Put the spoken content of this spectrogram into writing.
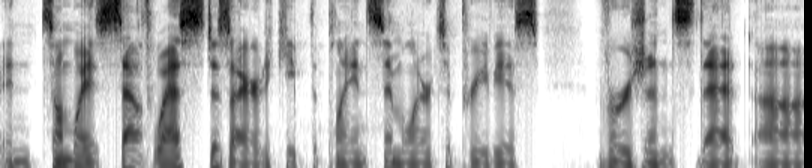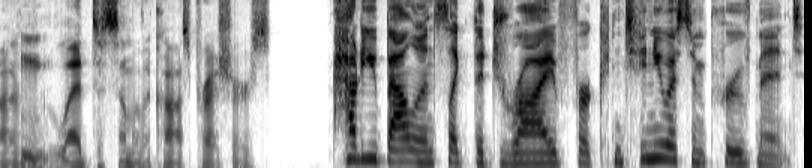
in some ways Southwest's desire to keep the plane similar to previous versions that uh, Hmm. led to some of the cost pressures. How do you balance like the drive for continuous improvement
